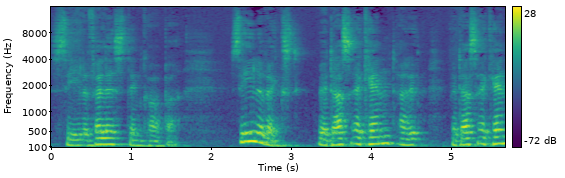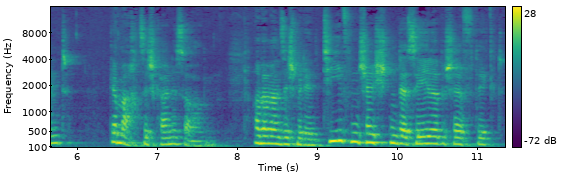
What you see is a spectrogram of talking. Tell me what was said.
Seele verlässt den Körper. Seele wächst. Wer das erkennt, äh, wer das erkennt, der macht sich keine Sorgen. Und wenn man sich mit den tiefen Schächten der Seele beschäftigt,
